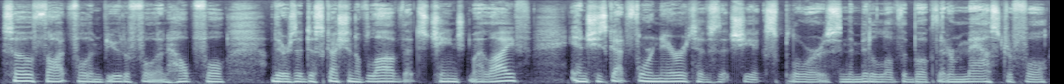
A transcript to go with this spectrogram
so thoughtful and beautiful and helpful. There's a discussion of love that's changed my life, and she's got four narratives that she explores in the middle of the book that are masterful.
